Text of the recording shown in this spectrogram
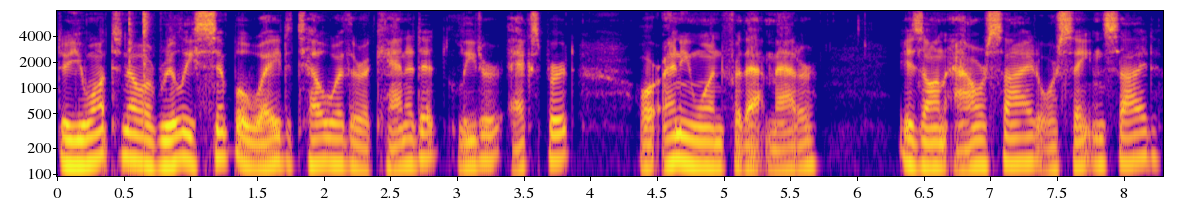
Do you want to know a really simple way to tell whether a candidate, leader, expert, or anyone for that matter is on our side or Satan's side?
